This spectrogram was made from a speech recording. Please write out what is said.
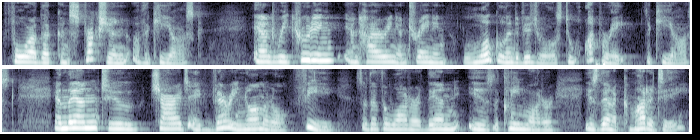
for the construction of the kiosk and recruiting and hiring and training local individuals to operate the kiosk and then to charge a very nominal fee so that the water then is, the clean water, is then a commodity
